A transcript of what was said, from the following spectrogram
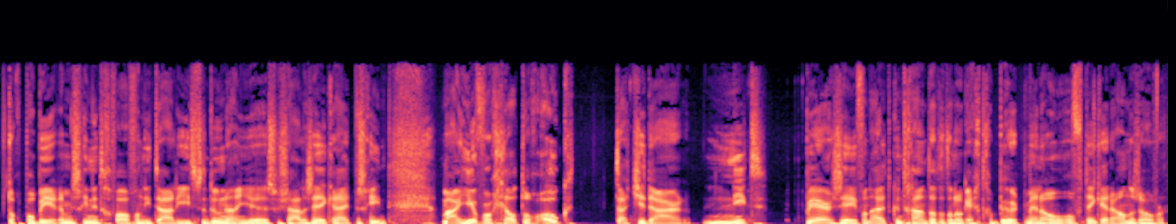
Toch proberen misschien in het geval van Italië iets te doen aan je sociale zekerheid misschien. Maar hiervoor geldt toch ook dat je daar niet per se van uit kunt gaan dat het dan ook echt gebeurt, Menno? Of denk jij er anders over?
